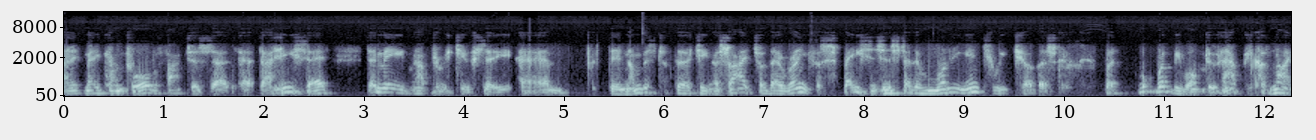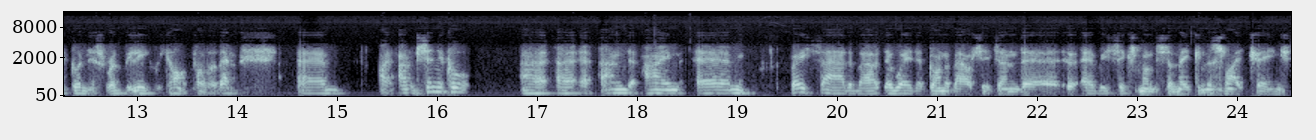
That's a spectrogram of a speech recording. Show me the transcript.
and it may come to all the factors that, that he said. They may even have to reduce the um, the numbers to 13 aside, so they're running for spaces instead of running into each other's. But rugby won't do that because, my goodness, rugby league, we can't follow them. Um, I, am cynical uh, uh, and I'm um, very sad about the way they've gone about it. And uh, every six months they're making a slight change.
